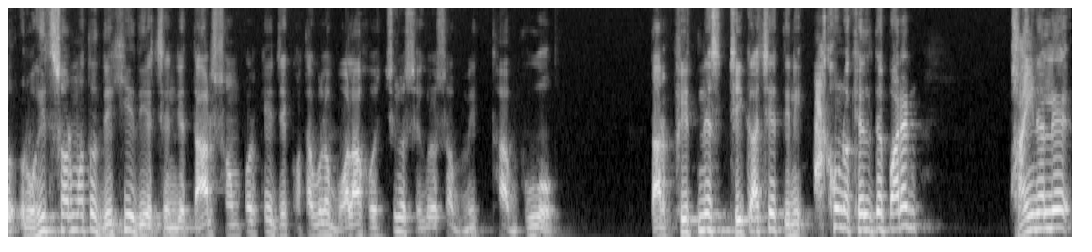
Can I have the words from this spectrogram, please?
তো রোহিত শর্মা তো দেখিয়ে দিয়েছেন যে তার সম্পর্কে যে কথাগুলো বলা হচ্ছিল সেগুলো সব মিথ্যা ভুয়ো। তার ফিটনেস ঠিক আছে, তিনি এখনও খেলতে পারেন। ফাইনালে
